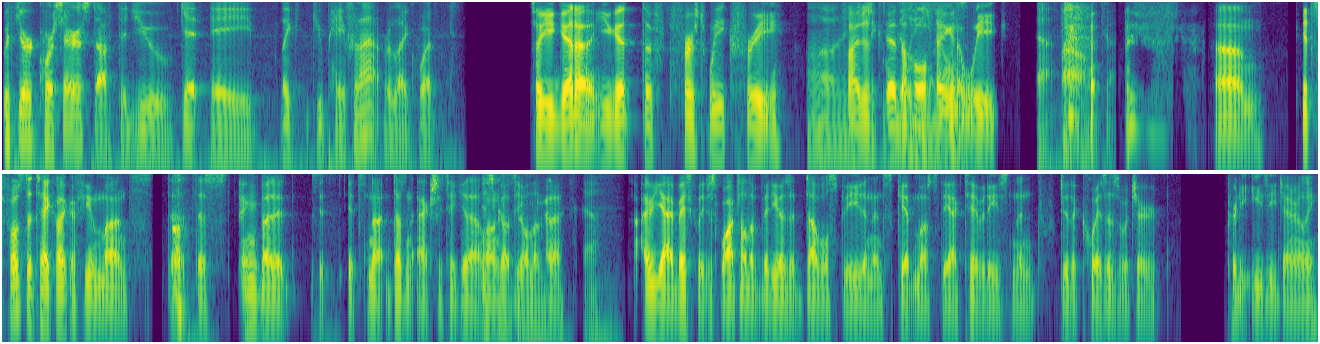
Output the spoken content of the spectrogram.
With your Coursera stuff, did you get a like? Do you pay for that or like what? so you get a you get the first week free. Oh, So I just did the whole billion thing in a week. Yeah. Oh, okay. um it's supposed to take like a few months th- Oh. this thing but it, it it's not doesn't actually take you that You just long go 'cause you through all the- kinda, yeah. I, yeah i basically just watch all the videos at double speed and then skip most of the activities and then do the quizzes which are pretty easy generally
